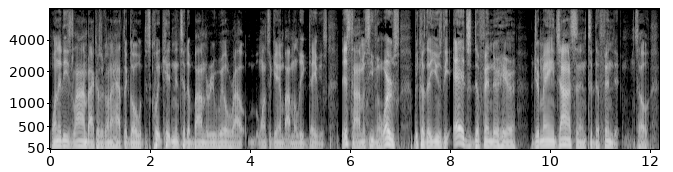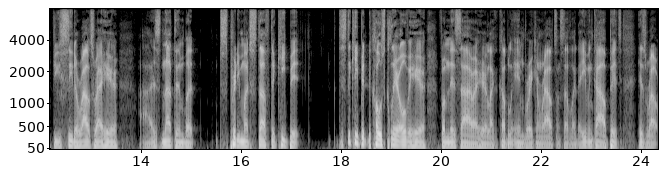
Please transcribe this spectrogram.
One of these linebackers are gonna have to go with this quick hitting into the boundary wheel route once again by Malik Davis. This time it's even worse because they use the edge defender here, Jermaine Johnson, to defend it. So if you see the routes right here, uh, it's nothing but just pretty much stuff to keep it just to keep it the coast clear over here from this side right here, like a couple of in breaking routes and stuff like that. Even Kyle Pitts, his route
